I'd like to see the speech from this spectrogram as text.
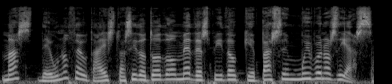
Más de uno Ceuta. Esto ha sido todo, me despido, que pasen muy buenos días.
